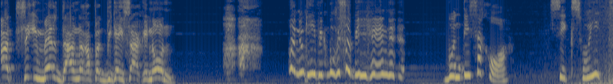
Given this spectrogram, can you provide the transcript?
At si Imelda ang nakapagbigay sa akin noon! Anong ibig mong sabihin? Buntis ako. Six weeks.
